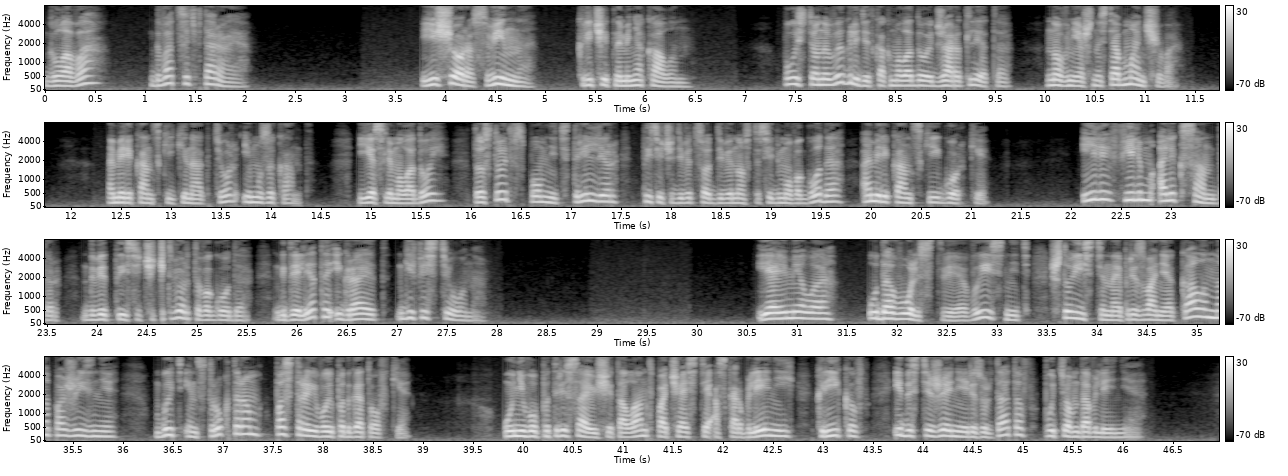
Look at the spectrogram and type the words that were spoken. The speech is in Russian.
Глава 22. Еще раз, Винна!» — кричит на меня Каллан. Пусть он и выглядит как молодой Джаред Лето, но внешность обманчива. Американский киноактер и музыкант. Если молодой, то стоит вспомнить триллер 1997 года «Американские горки». Или фильм «Александр» 2004 года, где Лето играет Гефестиона. Я имела удовольствие выяснить, что истинное призвание Каллана по жизни — быть инструктором по строевой подготовке. У него потрясающий талант по части оскорблений, криков и достижения результатов путем давления.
